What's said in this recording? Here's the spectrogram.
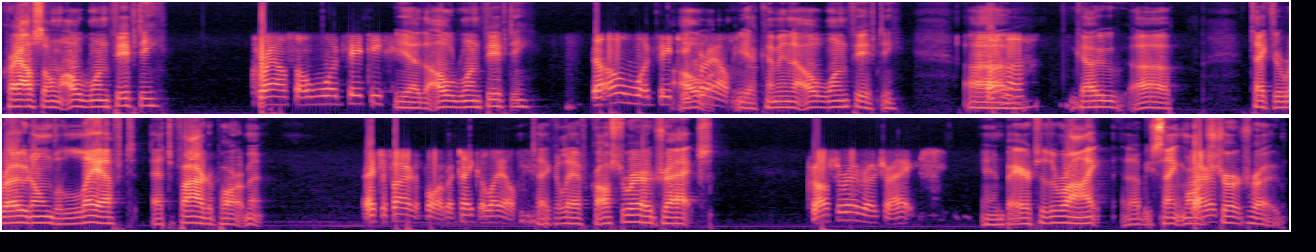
Crouse on Old 150. Crouse old 150. Yeah, the old 150. The old 150 Old- Crouse. Yeah, come into old 150. Um, Uh-huh. Go uh, take the road on the left at the fire department. At the fire department. Take a left. Take a left, cross the railroad tracks, Cross the railroad tracks. and bear to the right. and That'll be St. Mark's Bear- Church Road.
